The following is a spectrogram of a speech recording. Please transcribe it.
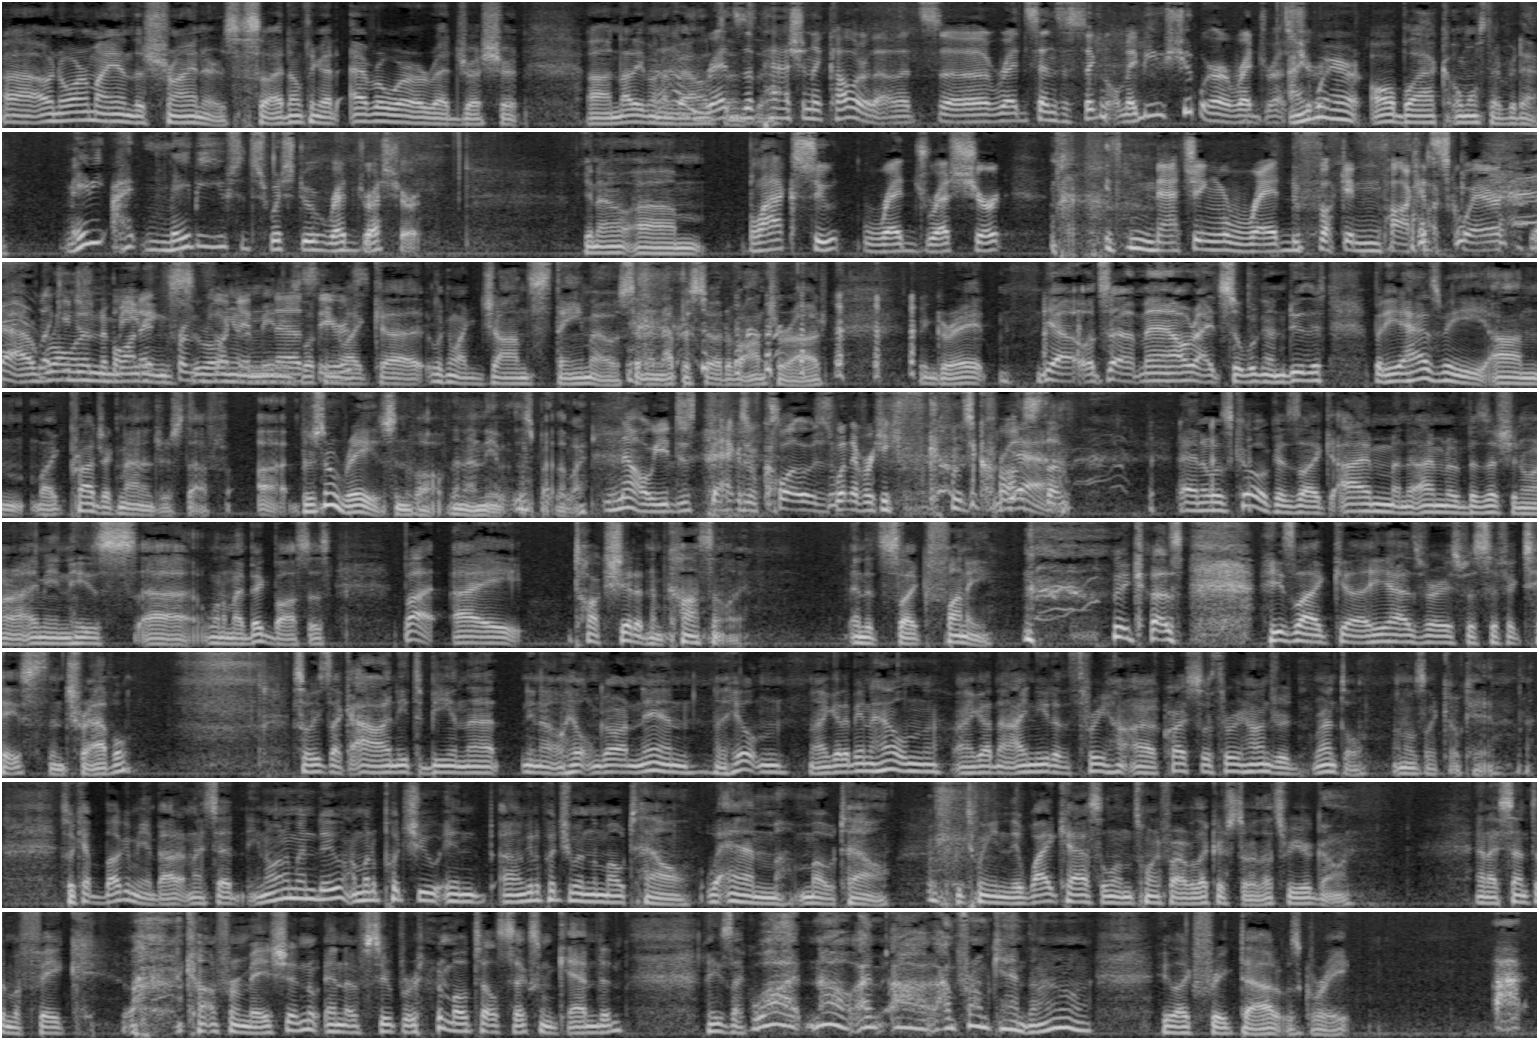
uh, nor am I in the Shriners, so I don't think I'd ever wear a red dress shirt. Uh, not even a Uh, Valentine's red's a Day. passionate color, though. That's uh, red sends a signal. Maybe you should wear a red dress shirt. I shirt. wear all black almost every day. Maybe I maybe you should switch to a red dress shirt. You know, um, Black suit, red dress shirt, it's matching red fucking pocket square. Yeah, Like rolling into meetings, rolling into meetings, uh, looking Sears. like uh, looking like John Stamos in an episode of Entourage. Be great. Yeah, what's up, man? All right, so we're gonna do this. But he has me on like project manager stuff. Uh, there's no raise involved in any of this, by the way. No, you just bags of clothes whenever he comes across Yeah. them. and it was cool because like I'm in, I'm in a position where I mean he's uh, one of my big bosses, but I talk shit at him constantly, and it's like funny because he's like uh, he has very specific tastes in travel. So he's like, oh, I need to be in that, you know, Hilton Garden Inn, a Hilton. I got to be in a Hilton. I got, I need a three Chrysler 300 rental. And I was like, okay. So he kept bugging me about it, and I said, you know what I'm going to do? I'm going to put you in. I'm going to put you in the motel, M Motel, between the White Castle and the 24 hour liquor store. That's where you're going. And I sent him a fake confirmation in a super Motel Six from Camden. And he's like, "What? No, I'm uh, I'm from Camden. I don't." know." He like freaked out. It was great.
